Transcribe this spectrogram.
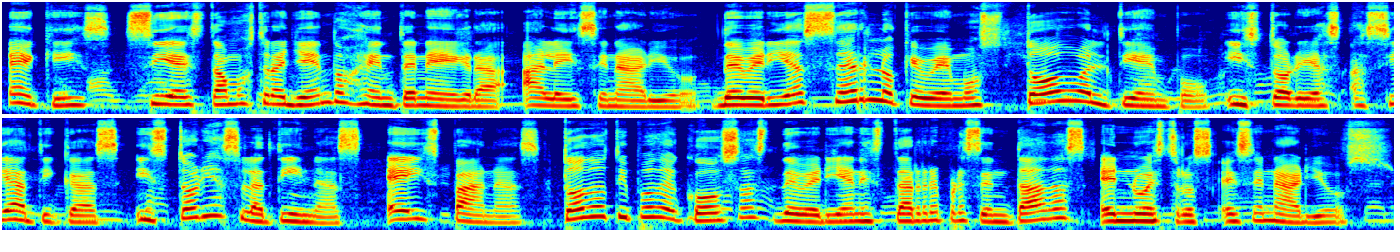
X si estamos trayendo gente negra al escenario. Debería ser lo que vemos todo el tiempo. Historias asiáticas, historias latinas e hispanas. Todo tipo de cosas deberían estar representadas en nuestro nuestros escenarios.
